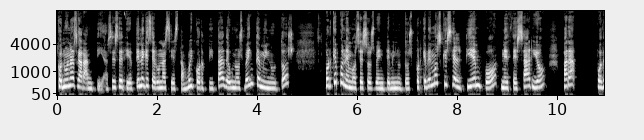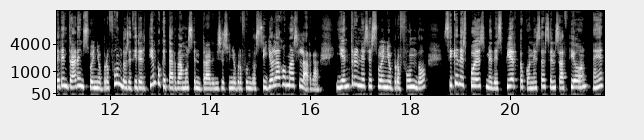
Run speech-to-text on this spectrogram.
con unas garantías, es decir, tiene que ser una siesta muy cortita, de unos 20 minutos, ¿Por qué ponemos esos 20 minutos? Porque vemos que es el tiempo necesario para poder entrar en sueño profundo, es decir, el tiempo que tardamos en entrar en ese sueño profundo. Si yo la hago más larga y entro en ese sueño profundo, sí que después me despierto con esa sensación ¿eh?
